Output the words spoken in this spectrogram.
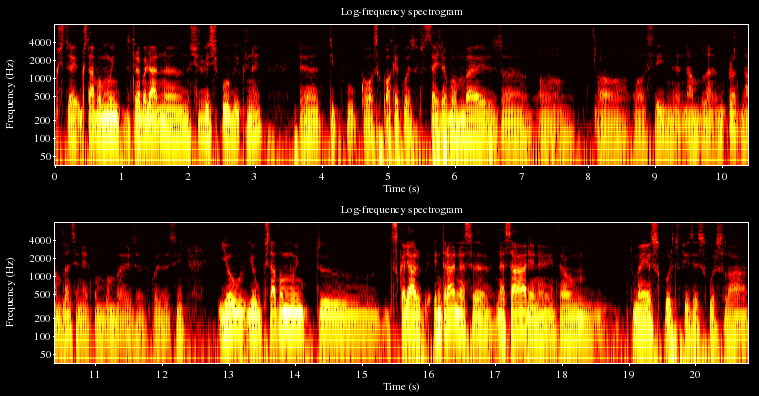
gostei, gostava muito de trabalhar nos serviços públicos, né? Uh, tipo qualquer coisa, seja bombeiros ou, ou ou, ou assim na ambulância, pronto, na ambulância, né, como bombeiros, coisas assim. E eu, eu gostava muito de, se calhar, entrar nessa, nessa área, né? Então tomei esse curso, fiz esse curso lá,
